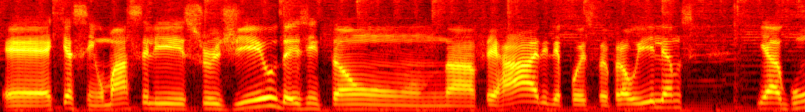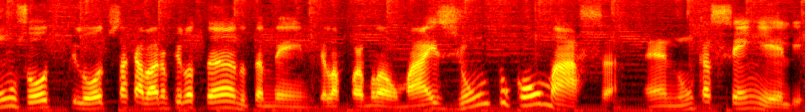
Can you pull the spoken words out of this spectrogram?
É que assim, o Massa ele surgiu desde então na Ferrari, depois foi para Williams e alguns outros pilotos acabaram pilotando também pela Fórmula 1, mas junto com o Massa, né, nunca sem ele.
